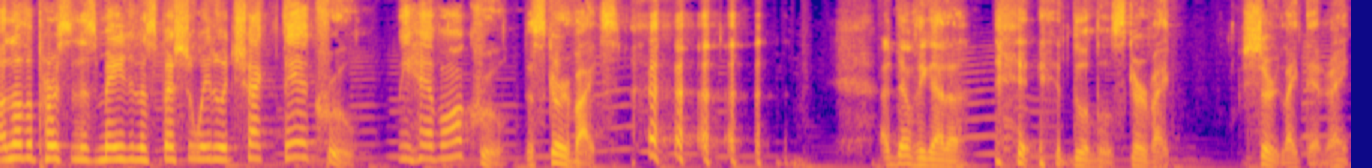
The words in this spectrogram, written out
Another person is made in a special way to attract their crew. We have our crew, the Scurvites. I definitely gotta do a little Scurvite shirt like that, right?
